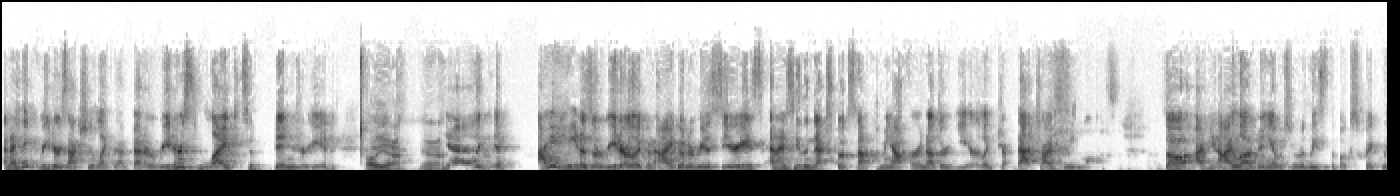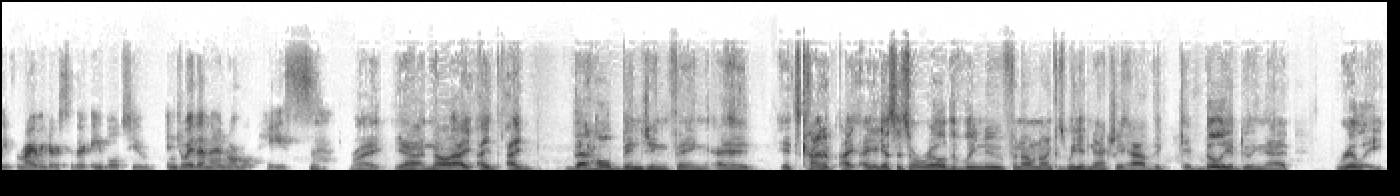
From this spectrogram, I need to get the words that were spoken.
and I think readers actually like that better. Readers like to binge read. Oh yeah, yeah. Yeah, like if I hate as a reader, like when I go to read a series and I see the next book's not coming out for another year, like that drives me nuts. So, I mean, I love being able to release the books quickly for my readers so they're able to enjoy them at a normal pace. Right. Yeah. No, I, I, I, that whole binging thing, uh, it's kind of, I, I guess it's a relatively new phenomenon because we didn't actually have the capability of doing that really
